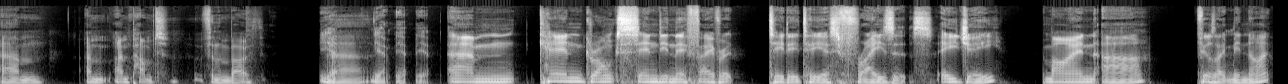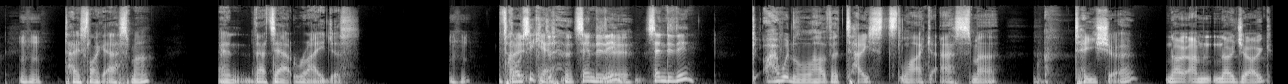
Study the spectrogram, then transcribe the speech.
um, I'm I'm pumped for them both. yeah Uh, Yeah, yeah, yeah. Um, can Gronk send in their favorite TDTS phrases? E.g., mine are feels like midnight, mhm. tastes like asthma, and that's outrageous. Mhm. Of course you can. Send it in. Send it in. I would love a tastes like asthma t-shirt. No, I'm no joke.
